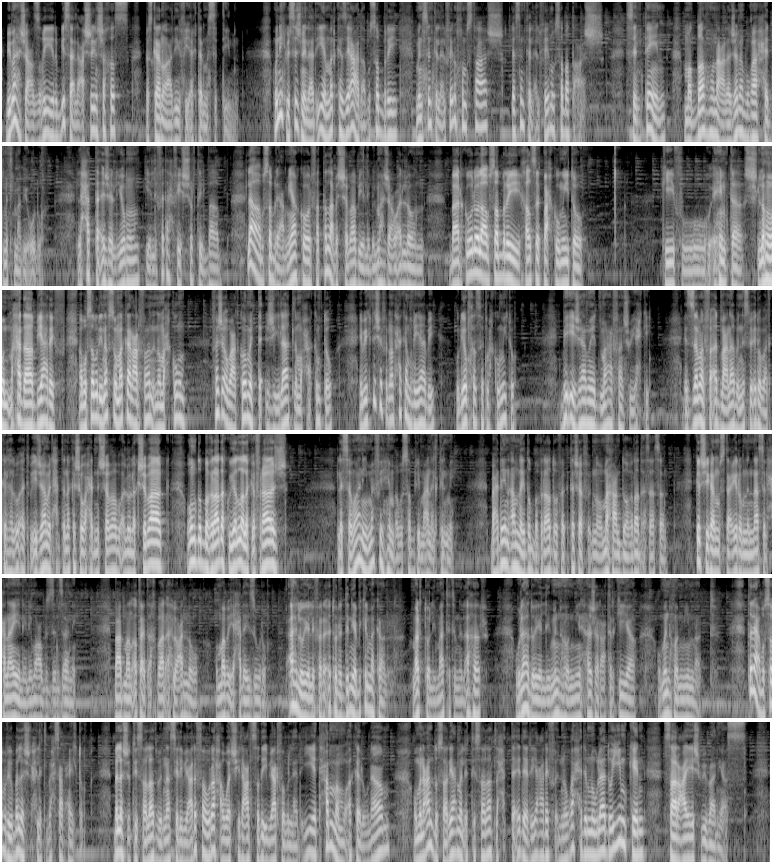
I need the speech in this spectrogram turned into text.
بمهجع صغير بيسأل عشرين شخص بس كانوا قاعدين فيه أكثر من ستين. هنيك بسجن اللاذقية المركزي قعد أبو صبري من سنة ال 2015 لسنة ال 2017 سنتين مضاهن على جنب واحد مثل ما بيقولوا. لحتى اجى اليوم يلي فتح فيه الشرطي الباب لقى أبو صبري عم ياكل فطلع بالشباب يلي بالمهجع وقال لهم باركوله لأبو صبري خلصت محكوميته. كيف وإمتى؟ شلون؟ ما حدا بيعرف. أبو صبري نفسه ما كان عرفان إنه محكوم. فجأة بعد كومة تأجيلات لمحاكمته بيكتشف إنه انحكم غيابي واليوم خلصت محكوميته. بقي جامد ما عرفان شو يحكي. الزمن فقد معناه بالنسبة له بعد كل هالوقت بقي جامد حتى نكشه واحد من الشباب وقال له لك شبك قوم ضب أغراضك ويلا لك إفراج. لثواني ما فهم أبو صبري معنى الكلمة. بعدين قام ليضب أغراضه فاكتشف إنه ما عنده أغراض أساسا. كل شي كان مستعيره من الناس الحناين اللي معه بالزنزانة. بعد ما انقطعت أخبار أهله عنه وما بقي حدا يزوره. أهله يلي فرقتهم الدنيا بكل مكان. مرته اللي ماتت من القهر. ولاده يلي منهم مين هاجر على تركيا ومنهم مين مات. طلع أبو صبري وبلش رحلة البحث عن عيلته. بلش اتصالات بالناس اللي بيعرفها وراح أول شي لعند صديق بيعرفه باللاذقية تحمم وأكل ونام ومن عنده صار يعمل اتصالات لحتى قدر يعرف إنه واحد من اولاده يمكن صار عايش ببانياس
